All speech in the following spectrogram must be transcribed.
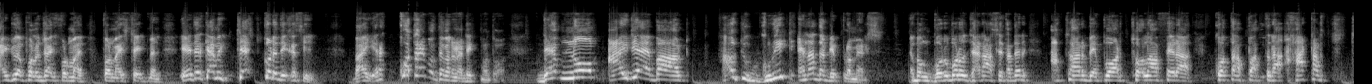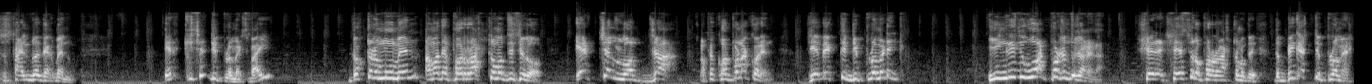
I do apologize for my for my statement এদেরকে আমি টেস্ট করে দেখেছি। ভাই, এরা কথাই বলতে পারে না ঠিক মতো। They have no idea about how to greet another diplomats এবং বড় বড় যারা আছে, তাদের আচার ব্যাপার চলাফেরা, কথাবার্তা, হাঁটার স্টাইলগুলো দেখবেন। এর কিসের ডিপ্লোমেটস ভাই? ডক্টর মুমেন আমাদের পররাষ্ট্রমন্ত্রী ছিল। এর চেয়ে লজ্জা। আপনি কল্পনা করেন, যে ব্যক্তি ডিপ্লোমেটিক ইংরেজি ওয়ার্ড পর্যন্ত জানে না, সে সে ছিল পররাষ্ট্রমন্ত্রী the biggest diplomat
